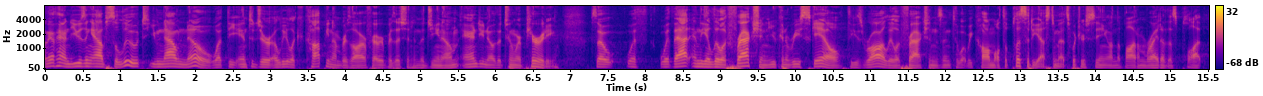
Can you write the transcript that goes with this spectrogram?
On the other hand, using absolute, you now know what the integer allelic copy numbers are for every position in the genome, and you know the tumor purity. So with, with that and the allelic fraction, you can rescale these raw allelic fractions into what we call multiplicity estimates, which you're seeing on the bottom right of this plot.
